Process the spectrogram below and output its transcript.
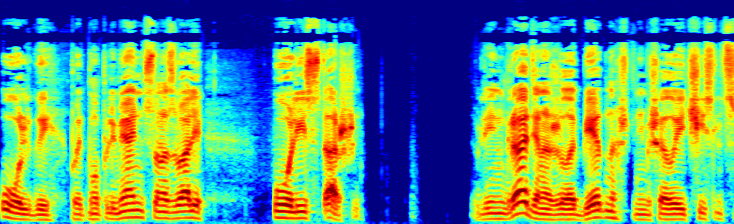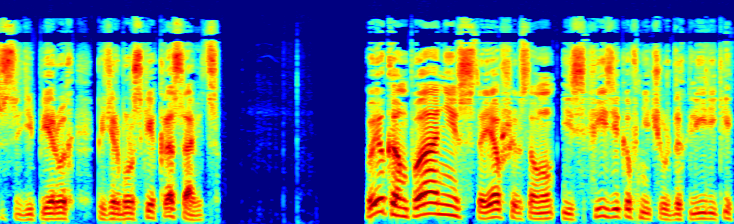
Ольгой, поэтому племянницу назвали Олей Старшей. В Ленинграде она жила бедно, что не мешало ей числиться среди первых петербургских красавиц. В ее компании, состоявшей в основном из физиков, не чуждых лирики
